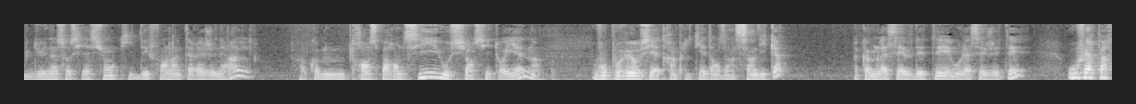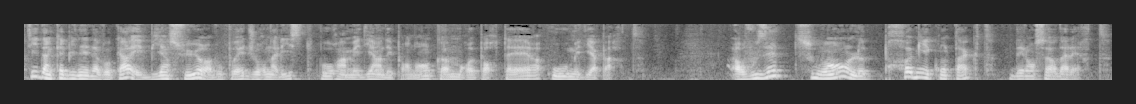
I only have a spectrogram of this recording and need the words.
d'une association qui défend l'intérêt général, comme Transparency ou Science Citoyenne. Vous pouvez aussi être impliqué dans un syndicat, comme la CFDT ou la CGT, ou faire partie d'un cabinet d'avocats, et bien sûr, vous pouvez être journaliste pour un média indépendant comme Reporter ou Mediapart. Alors vous êtes souvent le premier contact des lanceurs d'alerte.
